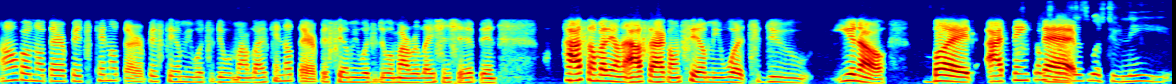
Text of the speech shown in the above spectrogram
I don't go to no therapist. Can no therapist tell me what to do with my life? Can no therapist tell me what to do in my relationship? And how somebody on the outside gonna tell me what to do? You know. But I think Sometimes that that's what you need.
